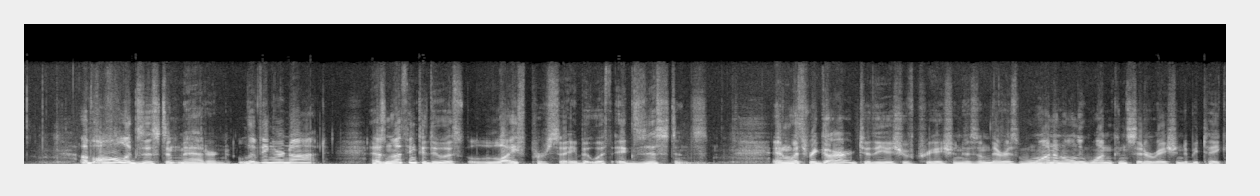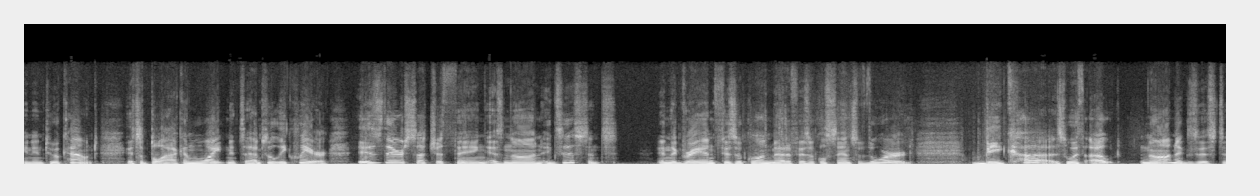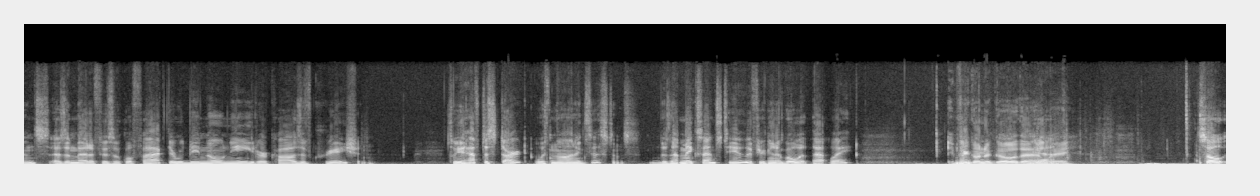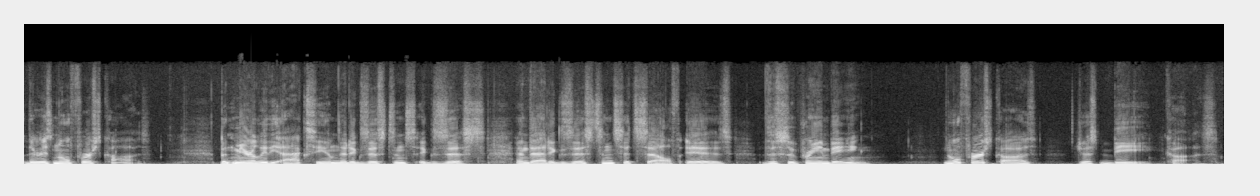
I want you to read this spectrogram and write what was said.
of all existent matter, living or not. It has nothing to do with life per se, but with existence. And with regard to the issue of creationism, there is one and only one consideration to be taken into account. It's black and white, and it's absolutely clear. Is there such a thing as non existence? In the grand physical and metaphysical sense of the word. Because without non existence as a metaphysical fact, there would be no need or cause of creation. So you have to start with non existence. Does that make sense to you if you're going to go it that way? If you're going to go that Yeah. way, So there is no first cause, but merely the axiom that existence exists, and that existence itself is the supreme being. No first cause, just B cause.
